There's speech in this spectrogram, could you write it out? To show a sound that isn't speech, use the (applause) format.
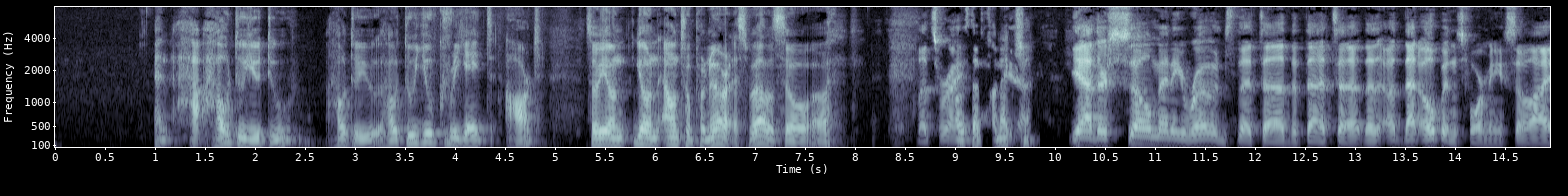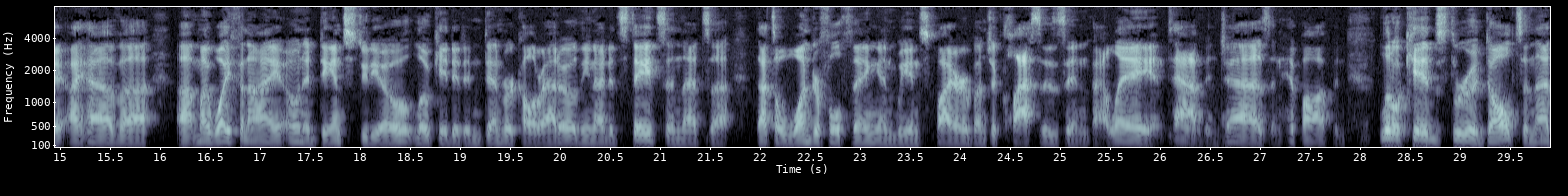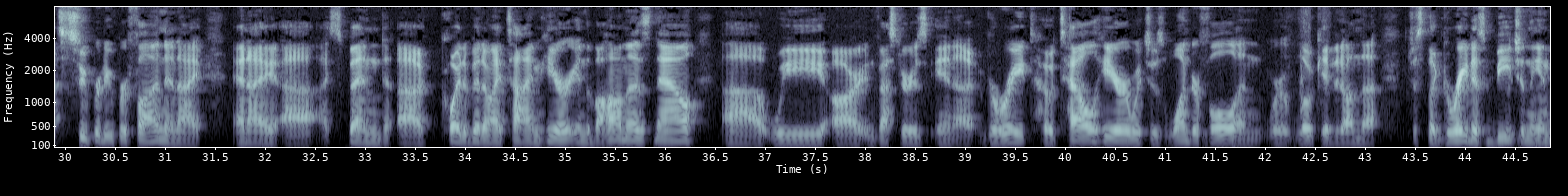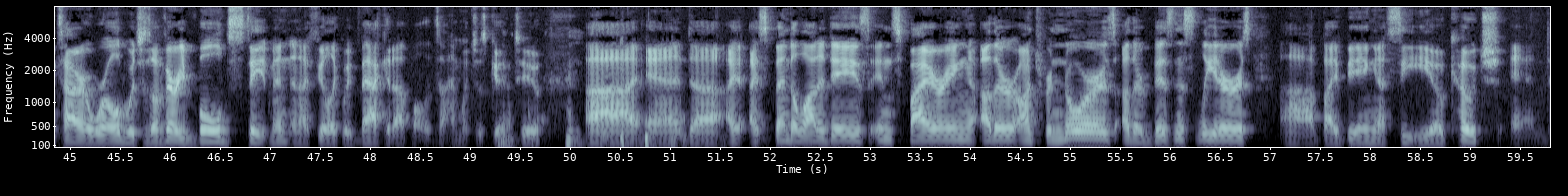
And how, how do you do? How do you how do you create art? So you're an, you're an entrepreneur as well. So uh, (laughs) That's right. how's that connection? Yeah, there's so many roads that uh, that that uh, that, uh, that opens for me. So I I have uh, uh, my wife and I own a dance studio located in Denver, Colorado, in the United States, and that's uh, that's a wonderful thing. And we inspire a bunch of classes in ballet and tap and jazz and hip hop and little kids through adults, and that's super duper fun. And I and I uh, I spend uh, quite a bit of my time here in the Bahamas now. Uh, we are investors in a great hotel here, which is wonderful, and we're located on the just the greatest beach in the entire world, which is a very bold statement, and I feel like we back it up all the time, which is good too. Uh, and uh, I, I spend a lot of days inspiring other entrepreneurs, other business leaders uh, by being a CEO coach and,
